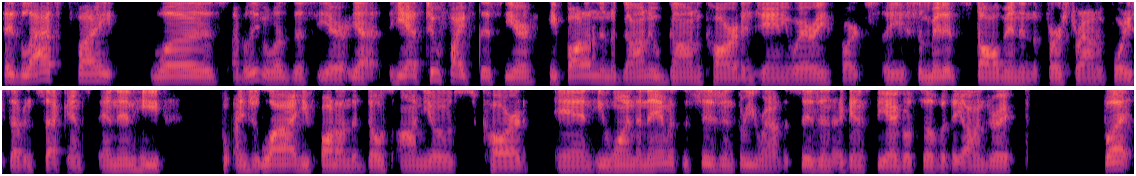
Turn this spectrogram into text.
His last fight was, I believe it was this year. Yeah, he has two fights this year. He fought on the Ngannou Gane card in January. He submitted Stamann in the first round in 47 seconds. And then he, in July, he fought on the Dos Anjos card and he won an unanimous decision, three round decision against Diego Silva de Andrade. But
